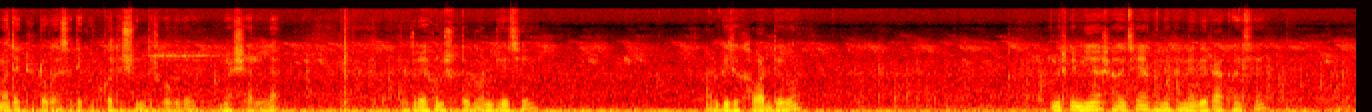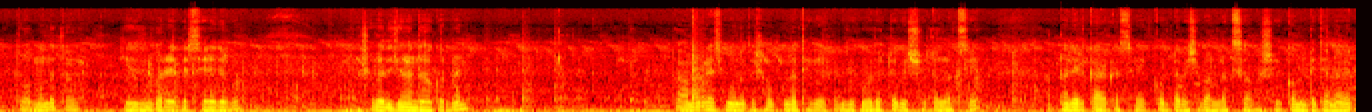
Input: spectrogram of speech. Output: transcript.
মাথায় একটা টোক আছে দেখুন, কত সুন্দর কবুতর মার্শাল্লাহ কিন্তু এখন শুধু ঘন দিয়েছি। আর কিছু খাবার দেব। এদেরকে নিয়ে আসা হয়েছে, এখন এখানে এদের রাখা হয়েছে। তো মূলত কিছুদিন পরে এদের ছেড়ে দেব। সবাই এদের জন্য দোয়া করবেন। তো আমার কাছে মূলত সবগুলো থেকে কাগজি কবুতরটা বেশ সুন্দর লাগছে। আপনাদের কার কাছে কোনটা বেশি ভালো লাগছে অবশ্যই কমেন্টে জানাবেন।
